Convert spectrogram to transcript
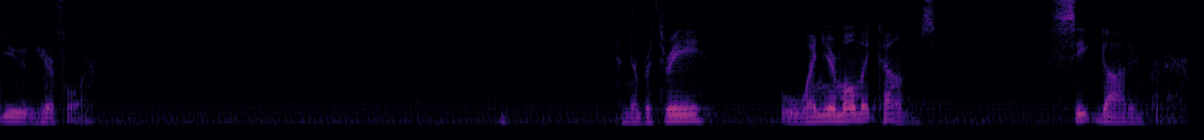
you here for. And number three, when your moment comes, seek God in prayer.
